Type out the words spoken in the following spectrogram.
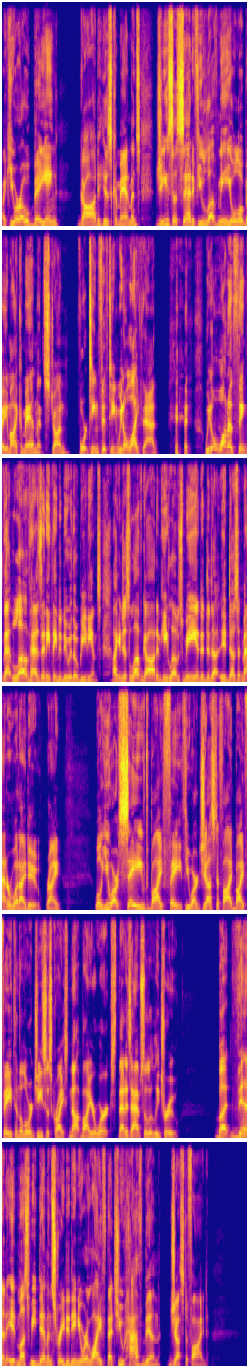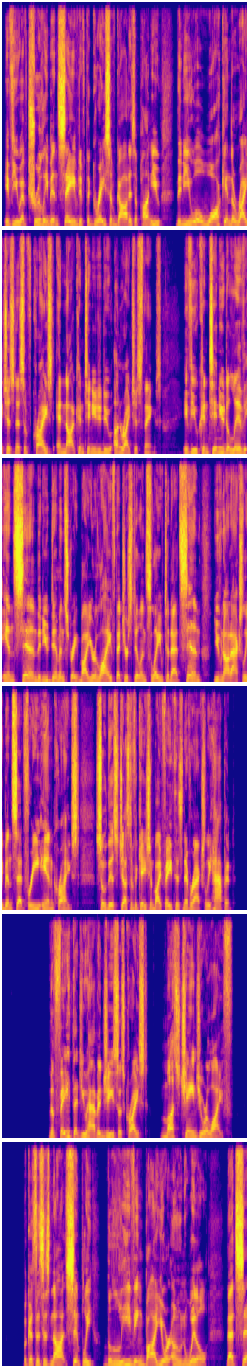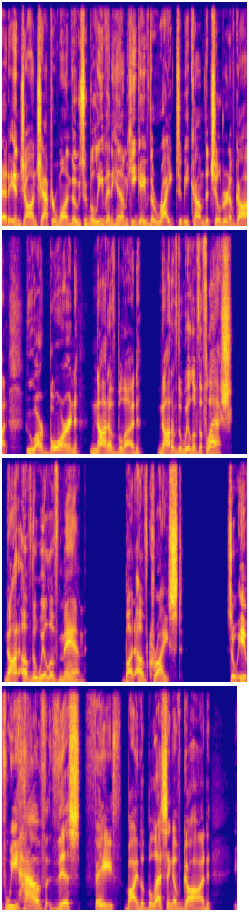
Like you are obeying God, his commandments. Jesus said, If you love me, you'll obey my commandments. John 14, 15. We don't like that. we don't want to think that love has anything to do with obedience. I can just love God and he loves me and it, it doesn't matter what I do, right? Well, you are saved by faith. You are justified by faith in the Lord Jesus Christ, not by your works. That is absolutely true. But then it must be demonstrated in your life that you have been justified. If you have truly been saved, if the grace of God is upon you, then you will walk in the righteousness of Christ and not continue to do unrighteous things. If you continue to live in sin, then you demonstrate by your life that you're still enslaved to that sin. You've not actually been set free in Christ. So this justification by faith has never actually happened. The faith that you have in Jesus Christ must change your life because this is not simply believing by your own will. That's said in John chapter 1. Those who believe in him, he gave the right to become the children of God, who are born not of blood, not of the will of the flesh, not of the will of man, but of Christ. So if we have this faith by the blessing of God,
